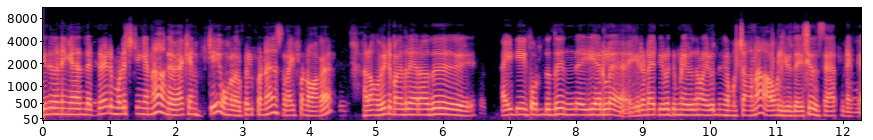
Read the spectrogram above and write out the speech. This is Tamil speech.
இதுல நீங்க இந்த ட்ரேட் முடிச்சிட்டீங்கன்னா, அங்க வேகன்சிக்கு உங்களை ஃபில் பண்ண செலக்ட் பண்ணுவாங்க. அதில் உங்க வீட்டு பக்கத்துல யாராவது ஐடிஐ கோர்ஸ் வந்து இந்த இயரில் இரண்டாயிரத்தி இருபத்தி மூணு இருபத்தி நாலு இருபத்தஞ்சு முடிச்சாங்கன்னா அவங்களுக்கு தயவுசெய்து ஷேர் பண்ணுங்க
